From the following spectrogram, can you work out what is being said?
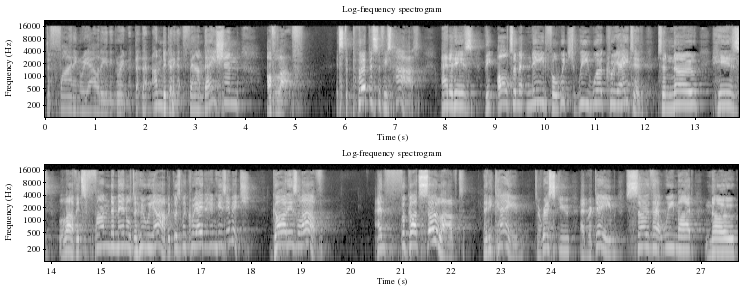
defining reality and agreement, that, that undergirding, that foundation of love. It's the purpose of his heart, and it is the ultimate need for which we were created to know his love. It's fundamental to who we are because we're created in his image. God is love. And for God so loved that he came to rescue and redeem so that we might know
